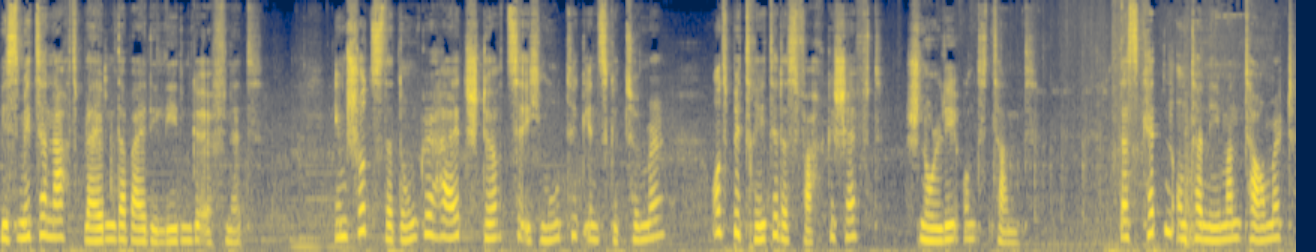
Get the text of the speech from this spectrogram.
Bis Mitternacht bleiben dabei die Läden geöffnet. Im Schutz der Dunkelheit stürze ich mutig ins Getümmel und betrete das Fachgeschäft Schnulli und Tant. Das Kettenunternehmen taumelt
